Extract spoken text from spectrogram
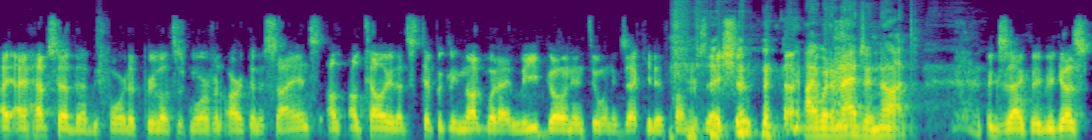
I, I, have said that before that preloads is more of an art than a science. I'll, I'll tell you that's typically not what I lead going into an executive conversation. I would imagine not. Exactly, because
